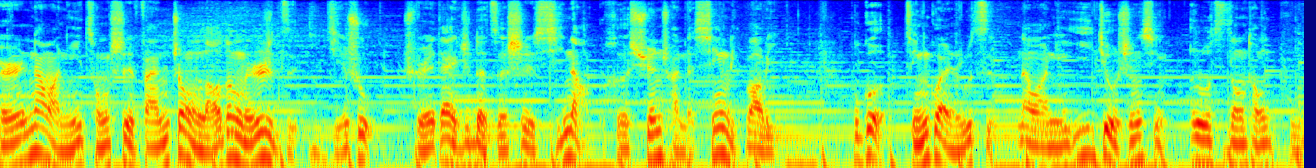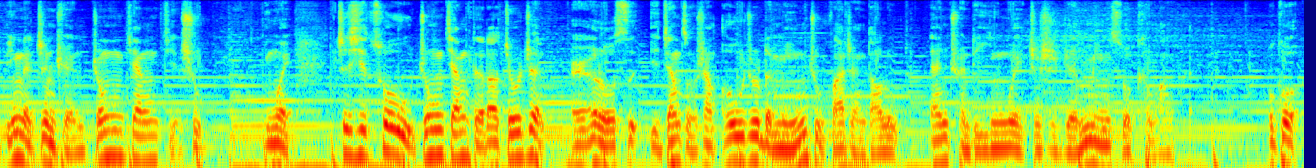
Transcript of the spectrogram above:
而纳瓦尼从事繁重劳动的日子已结束，取而代之的则是洗脑和宣传的心理暴力。不过，尽管如此，纳瓦尼依旧深信俄罗斯总统普京的政权终将结束，因为这些错误终将得到纠正，而俄罗斯也将走上欧洲的民主发展道路，单纯的因为这是人民所渴望的。不过，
